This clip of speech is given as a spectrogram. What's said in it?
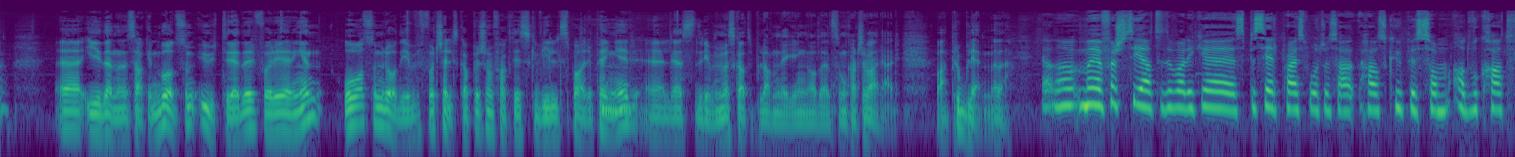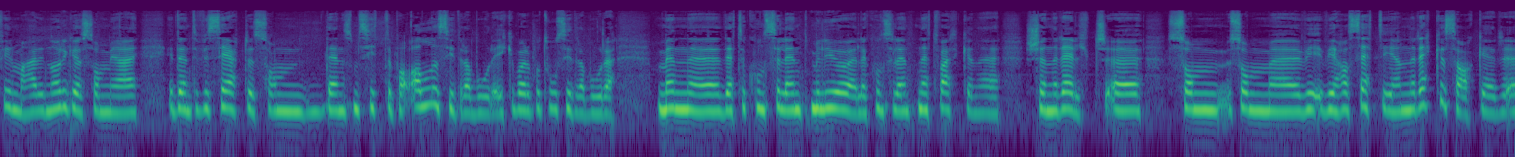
eh, i denne saken. Både som utreder for regjeringen og som rådgiver for selskaper som faktisk vil spare penger. Eh, les driver med skatteplanlegging og den som kanskje er her. Hva er problemet med det? Ja, nå må jeg først si at Det var ikke spesielt PricewaterhouseCoopers som advokatfirma her i Norge som jeg identifiserte som den som sitter på alle sider av bordet, ikke bare på to sider av bordet. Men uh, dette konsulentmiljøet eller konsulentnettverkene generelt, uh, som, som uh, vi, vi, har sett i en rekke saker,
